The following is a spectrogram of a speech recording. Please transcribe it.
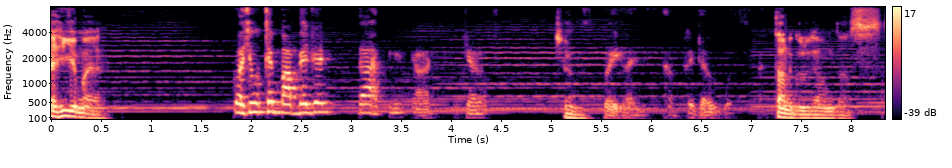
ਇਹੀ ਹੈ ਮਾਇਆ। ਕੁਛ ਉੱਥੇ ਬਾਬੇ ਦੇ ਦਾ ਚਲੋ। ਚਲੋ। ਕੋਈ ਗੱਲ ਨਹੀਂ ਆਪੇ ਜਾਊਗਾ। ਧੰਨ ਗੁਰੂ ਰਾਮਦਾਸ।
